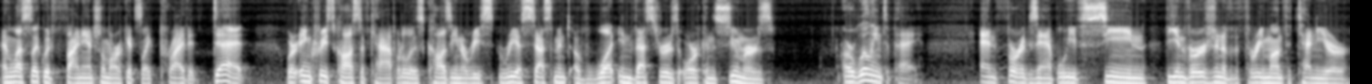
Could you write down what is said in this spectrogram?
and less liquid financial markets like private debt where increased cost of capital is causing a re- reassessment of what investors or consumers are willing to pay. And for example, we've seen the inversion of the three month, 10 year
